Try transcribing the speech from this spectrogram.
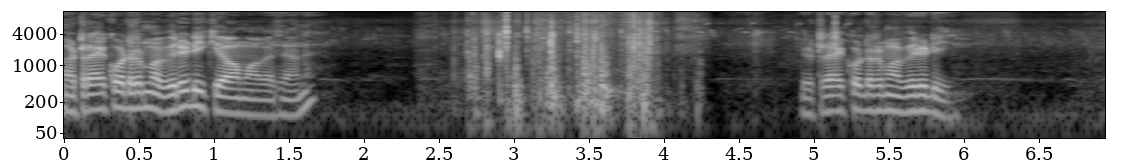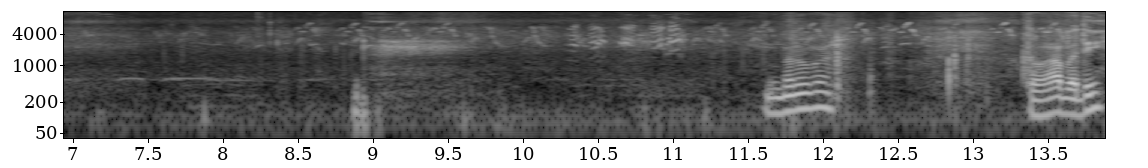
આ ટ્રાયકોડરમાં વેરડી કહેવામાં આવે છે આને. એ ટ્રાયકોડરમાં વેરડી બરોબર તો આ બધી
